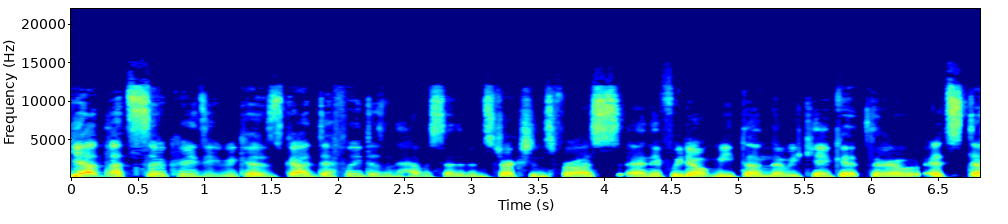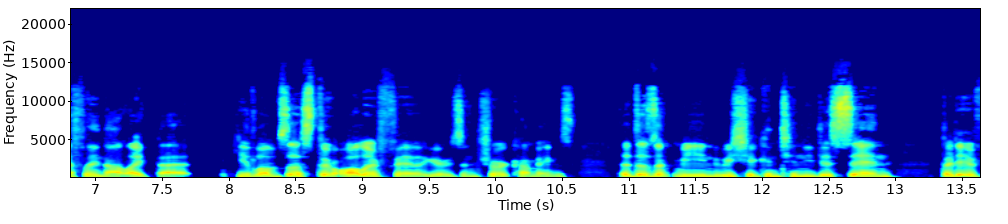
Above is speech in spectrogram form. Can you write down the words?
yeah, that's so crazy because God definitely doesn't have a set of instructions for us, and if we don't meet them, then we can't get through. It's definitely not like that. He loves us through all our failures and shortcomings. That doesn't mean we should continue to sin, but if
